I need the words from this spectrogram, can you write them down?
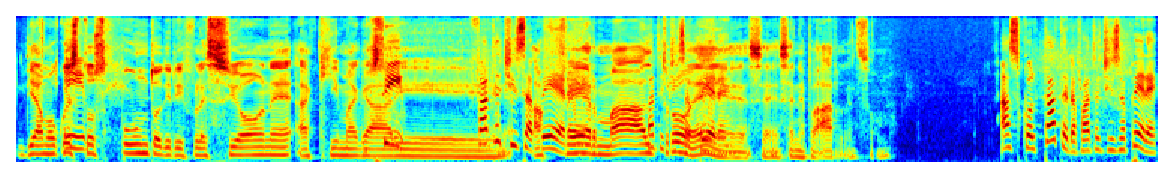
Diamo questo e... spunto di riflessione a chi magari sì, fateci sapere. afferma altro e se, se ne parla, insomma ascoltatela, fateci sapere.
